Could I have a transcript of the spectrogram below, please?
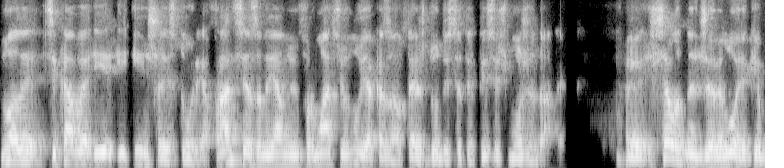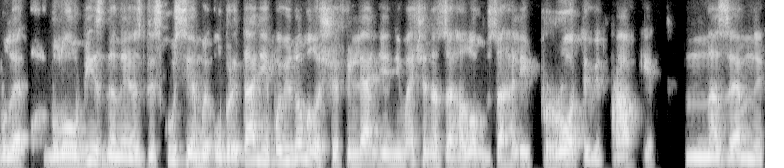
Ну але цікава є і інша історія. Франція за наявною інформацією, ну я казав, теж до 10 тисяч може дати. Е, Ще одне джерело, яке було, було обізнане з дискусіями у Британії, повідомило, що Фінляндія і Німеччина загалом взагалі проти відправки наземних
